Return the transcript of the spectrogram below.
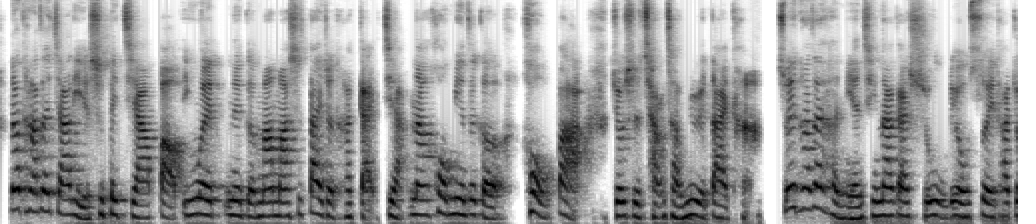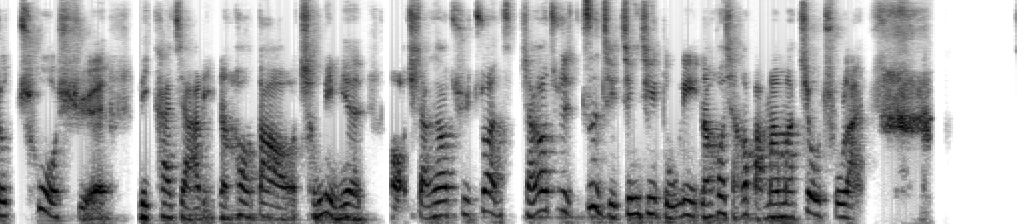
那他在家里也是被家暴，因为那个妈妈是带着他改嫁，那后面这个后爸就是常常虐待他，所以他在很年轻，大概十五六岁，他就辍学离开家里，然后到城里面哦，想要去赚，想要去自己经济独立，然后想要把妈妈救出来。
